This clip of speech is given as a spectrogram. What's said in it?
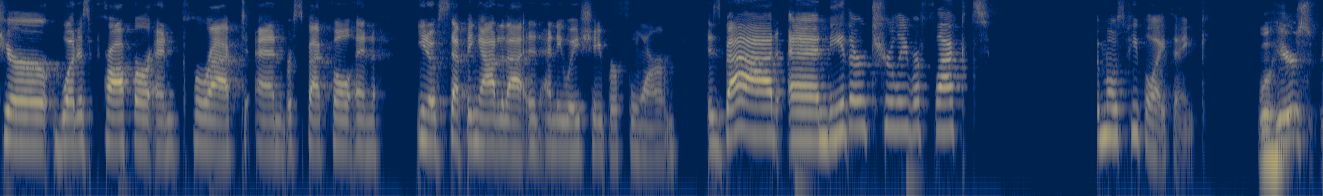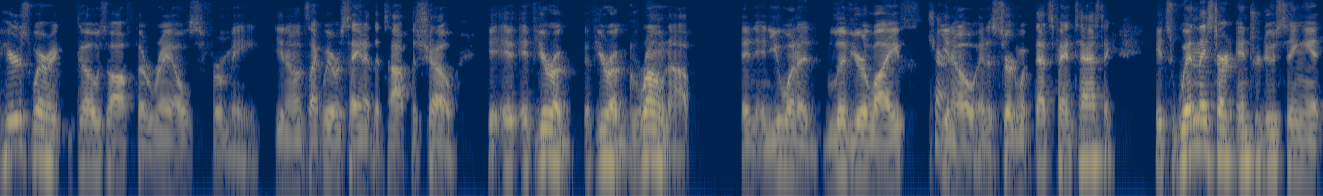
pure, what is proper and correct and respectful, and you know, stepping out of that in any way, shape, or form is bad and neither truly reflect most people i think well here's here's where it goes off the rails for me you know it's like we were saying at the top of the show if, you're a if you're a grown up and, and you want to live your life sure. you know in a certain way that's fantastic it's when they start introducing it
